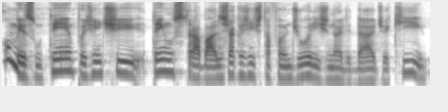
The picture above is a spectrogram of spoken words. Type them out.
Ao mesmo tempo, a gente tem uns trabalhos, já que a gente está falando de originalidade aqui,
